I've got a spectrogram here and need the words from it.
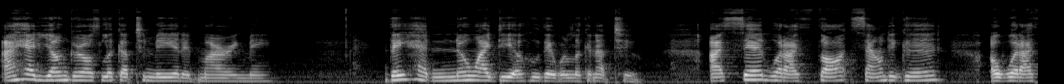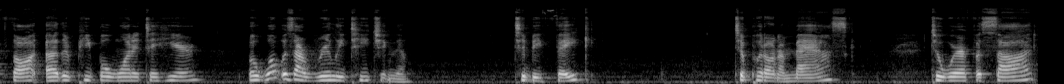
I had young girls look up to me and admiring me. They had no idea who they were looking up to. I said what I thought sounded good or what I thought other people wanted to hear, but what was I really teaching them? To be fake? To put on a mask? to wear a facade?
